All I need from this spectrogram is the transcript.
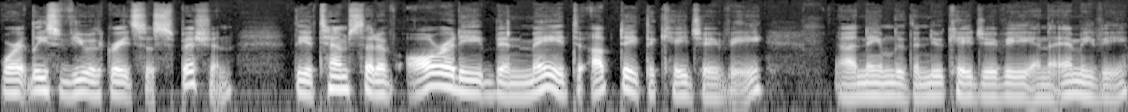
or at least view with great suspicion, the attempts that have already been made to update the KJV, uh, namely the new KJV and the MEV,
